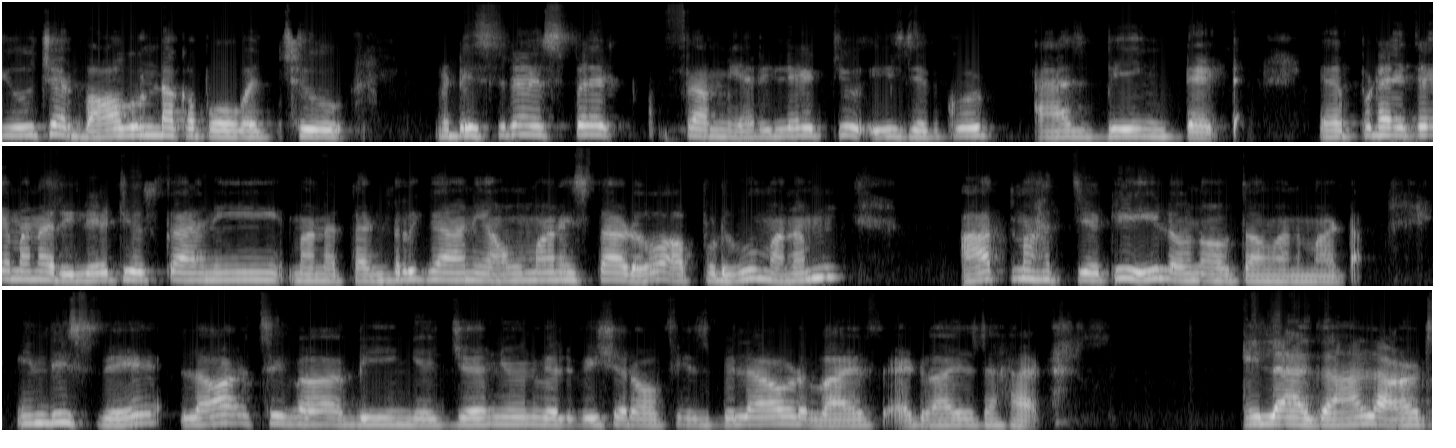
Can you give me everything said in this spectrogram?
ఫ్యూచర్ బాగుండకపోవచ్చు. Disrespect from a relative is a good as being dead ఎప్పుడైతే మన రిలేటివ్స్ కానీ మన తండ్రి కానీ అవమానిస్తాడో అప్పుడు మనం ఆత్మహత్యకి లోనవుతాం అనమాట in this way Lord Shiva being a genuine well wisher of his beloved wife advised her ఇలాగా లార్డ్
